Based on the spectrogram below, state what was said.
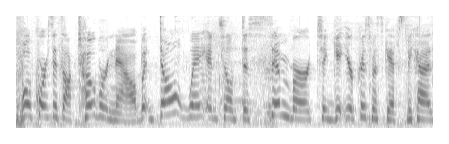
Well, of course, it's October now, but don't wait until December to get your Christmas gifts because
